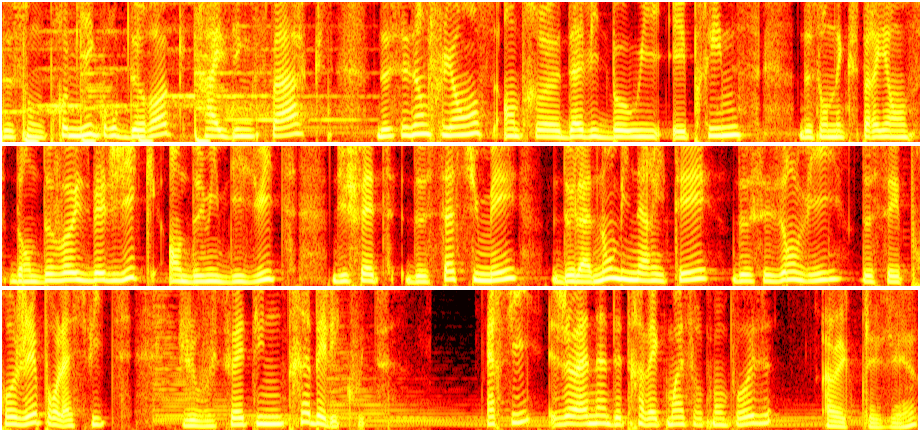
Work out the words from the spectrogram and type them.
de son premier groupe de rock, Rising Sparks, de ses influences entre David Bowie et Prince, de son expérience dans The Voice Belgique en 2018, du fait de s'assumer, de la non-binarité, de ses envies, de ses projets pour la suite. Je vous souhaite une très belle écoute. Merci, Johanna, d'être avec moi sur Compose. Avec plaisir.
